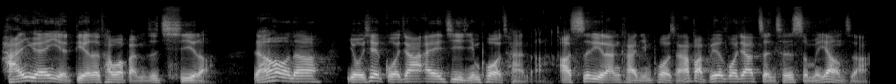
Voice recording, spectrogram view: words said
韩元也跌了差不多百分之七了。然后呢，有些国家埃及已经破产了啊，斯里兰卡已经破产，他把别的国家整成什么样子啊？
